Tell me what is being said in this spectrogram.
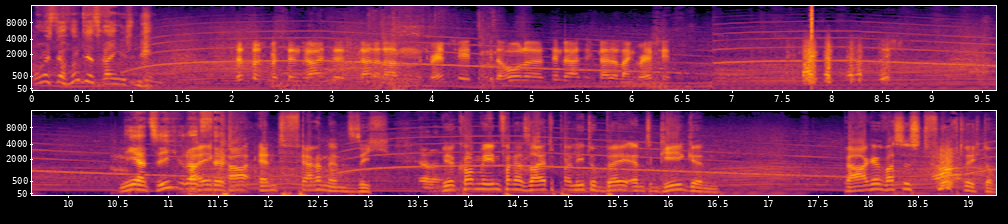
Warum ist der Hund jetzt reingesprungen? Dispatch mit 1030, Kleiderladen Gravesheet. Wiederhole, 1030, Kleiderladen Gravesheet. Nähert sich oder fällt? Biker entfernen sich. Ja. Wir kommen Ihnen von der Seite Palito Bay entgegen. Frage, was ist Fluchtrichtung?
